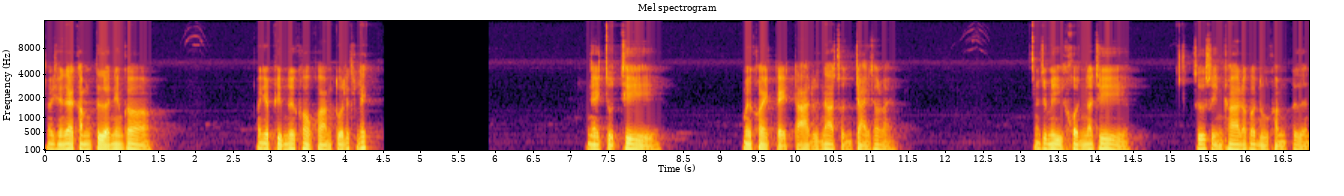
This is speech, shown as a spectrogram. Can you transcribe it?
เราเห็นได้คำเตือนเนี่ยก็ก็จะพิมพ์ด้วยข้อความตัวเล็ก ในจุดที่ไม่ค่อยเตะตาหรือน่าสนใจเท่าไหร่จะมีอีกคนนะที่ซื้อสินค้าแล้วก็ดูคำเตือน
